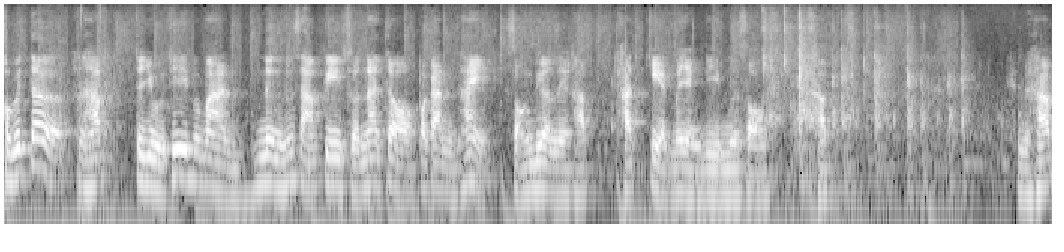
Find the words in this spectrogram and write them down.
คอมพิวเตอร์นะครับ จะอยู่ที่ประมาณ 1-3 ปีส่วนหน้าจอประกันให้ 2 เดือนเลยครับ คัดเกรดมาอย่างดีมือสองครับ เห็นไหมครับ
